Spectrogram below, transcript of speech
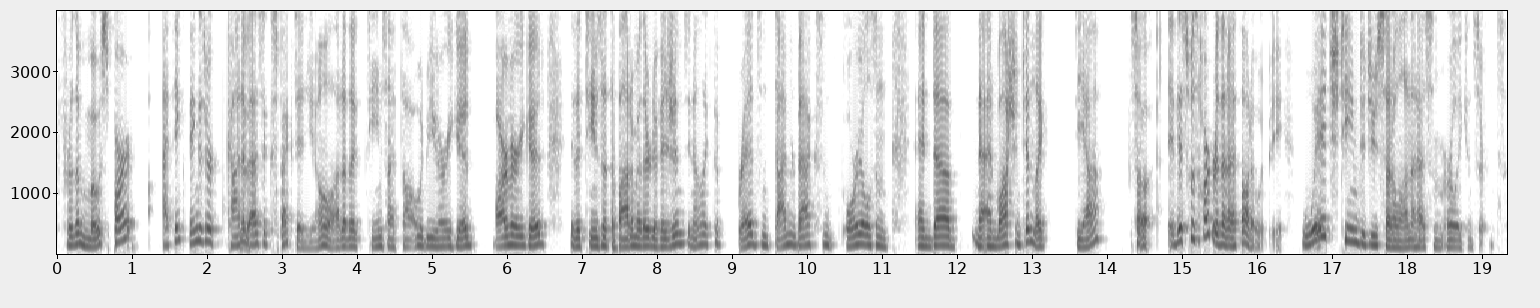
for the most part, I think things are kind of as expected. You know, a lot of the teams I thought would be very good are very good. The teams at the bottom of their divisions, you know, like the Reds and Diamondbacks and Orioles and and uh, and Washington, like yeah. So this was harder than I thought it would be. Which team did you settle on that has some early concerns?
